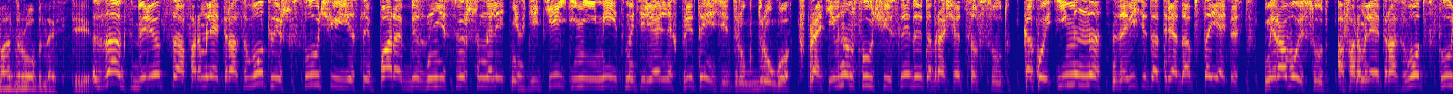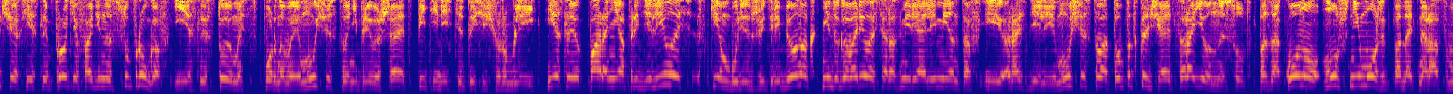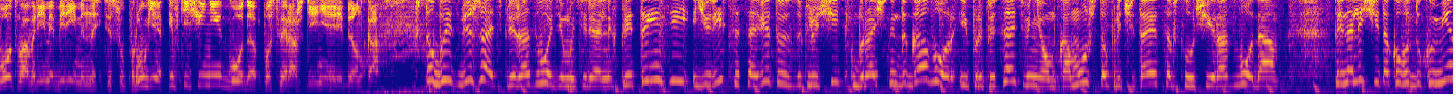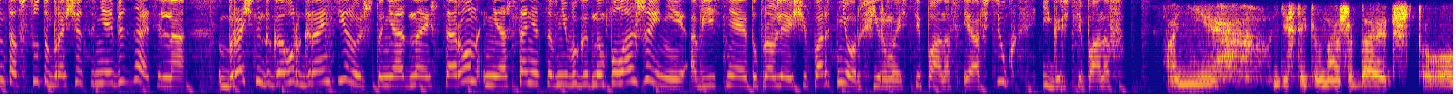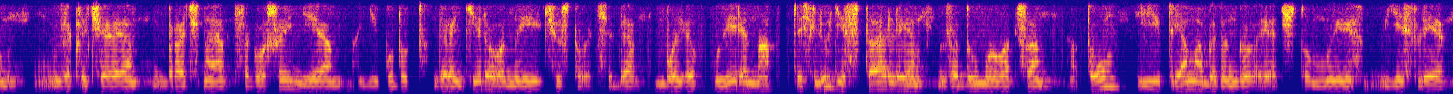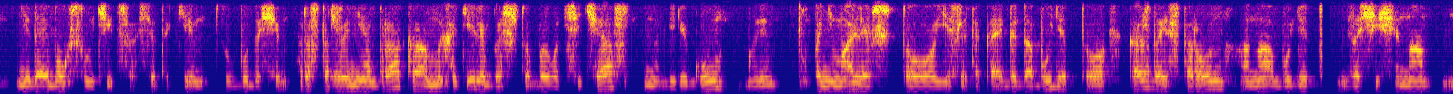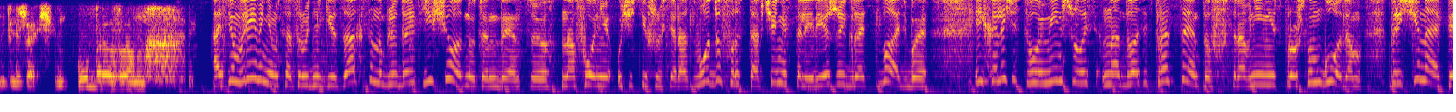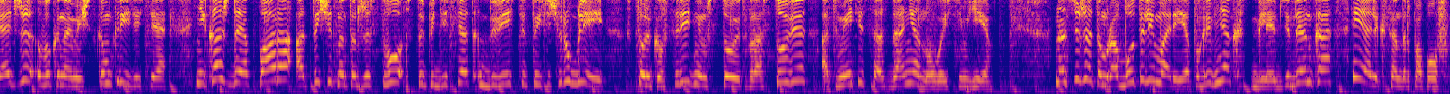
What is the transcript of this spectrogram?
Подробности. ЗАГС берется оформлять развод лишь в случае, если пара без несовершеннолетних детей и не имеет материальных претензий друг к другу. В противном случае следует обращаться в суд. Какой именно, зависит от ряда обстоятельств. Мировой суд оформляет развод в случаях, если против один из супругов и если стоимость спорного имущества не превышает 50 тысяч рублей. Если пара не определилась, с кем будет жить ребенок, не договорилась о размере алиментов и разделе имущества, то подключается районный суд. По закону муж не может подать на развод во время беременности беременности супруги и в течение года после рождения ребенка. Чтобы избежать при разводе материальных претензий, юристы советуют заключить брачный договор и прописать в нем, кому что причитается в случае развода. При наличии такого документа в суд обращаться не обязательно. Брачный договор гарантирует, что ни одна из сторон не останется в невыгодном положении, объясняет управляющий партнер фирмы Степанов и Овсюк Игорь Степанов. Они действительно ожидают, что заключая брачное соглашение, они будут гарантированы и чувствовать себя более уверенно. То есть люди стали задумываться о том, и прямо об этом говорят, что мы, если, не дай бог, случится все-таки в будущем расторжение брака, мы хотели бы, чтобы вот сейчас на берегу мы понимали, что если такая беда будет, то каждая из сторон, она будет защищена надлежащим образом. А тем временем сотрудники ЗАГСа наблюдают еще одну тенденцию. На фоне участившихся разводов ростовчане стали реже играть свадьбы. Их количество уменьшилось на 20% в сравнении с прошлым годом. Причина, опять же, в экономическом кризисе. Не каждая пара отыщет на торжество 150-200 тысяч рублей. Столько в среднем стоит в Ростове отметить создание новой семьи. Над сюжетом работали Мария Погребняк, Глеб Диденко и Александр Попов.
